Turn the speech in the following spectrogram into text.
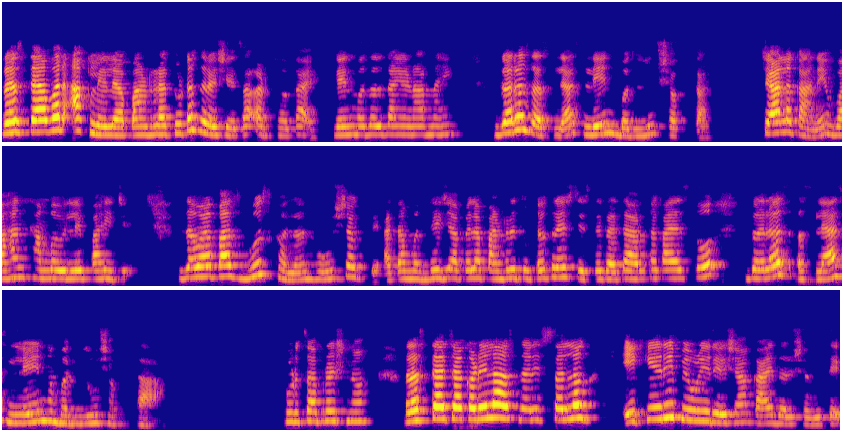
रस्त्यावर आखलेल्या पांढऱ्या तुटक रेषेचा अर्थ काय? लेन बदलता येणार नाही. गरज असल्यास लेन बदलू शकतात. चालकाने वाहन थांबवले पाहिजे. जवळपास भूस्खलन होऊ शकते. आता मध्ये जे आपल्याला पांढरे तुटक रेष दिसते त्याचा अर्थ काय असतो? गरज असल्यास लेन बदलू शकता. पुढचा प्रश्न. रस्त्याच्या कडेला असणारी सलग एकेरी पिवळी रेषा काय दर्शविते?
